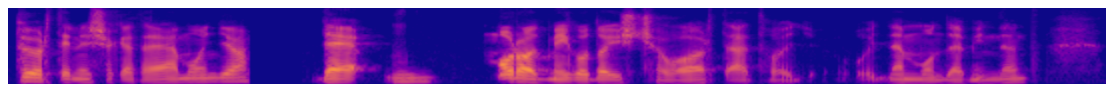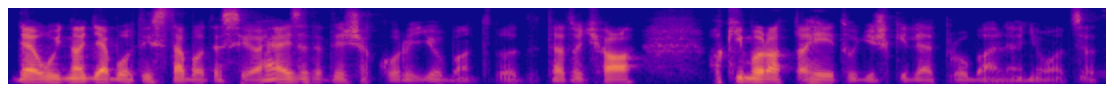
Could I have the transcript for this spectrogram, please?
történéseket elmondja, de Mm. marad még oda is csavar, tehát hogy, hogy nem mond el mindent, de úgy nagyjából tisztába teszi a helyzetet, és akkor így jobban tudod. Tehát, hogyha ha kimaradt a hét, úgyis ki lehet próbálni a nyolcat.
